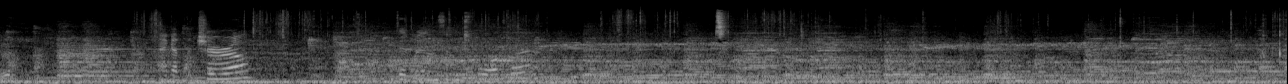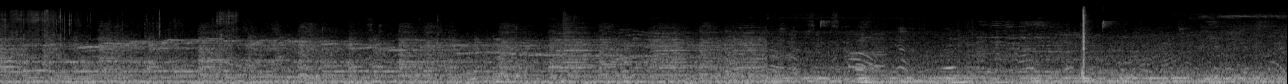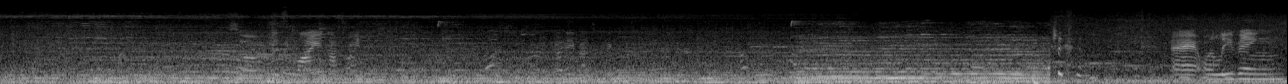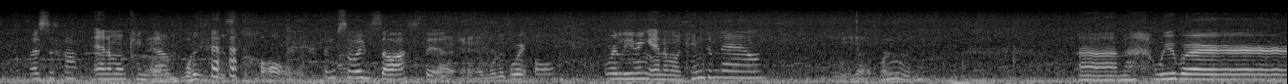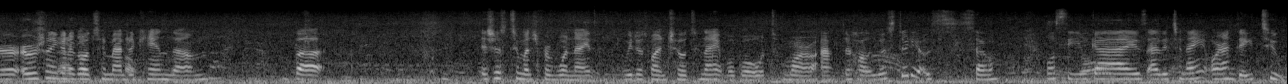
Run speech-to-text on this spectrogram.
Good. I got the churro. Dip it in some chocolate. Called? Animal Kingdom. Um, what is this called? I'm so exhausted. Uh, what is We're, it called? we're leaving Animal Kingdom now. Ooh, yeah, part Um, we were originally gonna go to Magic Kingdom, but it's just too much for one night. We just want to chill tonight. We'll go tomorrow after Hollywood Studios. So we'll see you guys either tonight or on day two.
